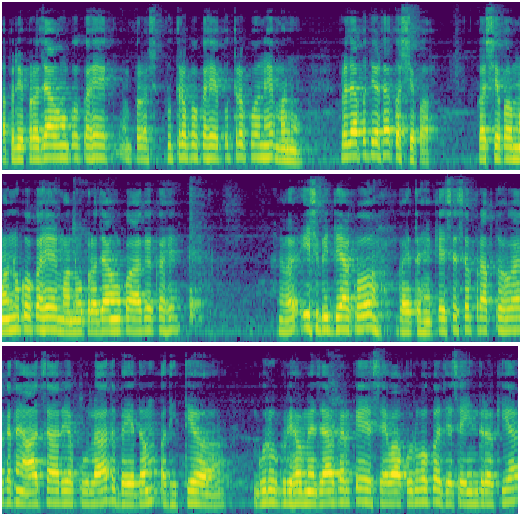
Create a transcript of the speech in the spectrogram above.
अपने प्रजाओं को कहे पुत्र को कहे, पुत्र कौन है? मनु। प्रजापति अर्थात कश्यप। कश्यप मनु को कहे, मनु प्रजाओं को आगे कहे। इस विद्या को कहते हैं, कैसे सब प्राप्त होगा? कहते हैं, आचार्य कुलाद वेदम अधीत्य गुरु गृह में जा कर के सेवा पूर्वक जैसे इंद्र किया,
